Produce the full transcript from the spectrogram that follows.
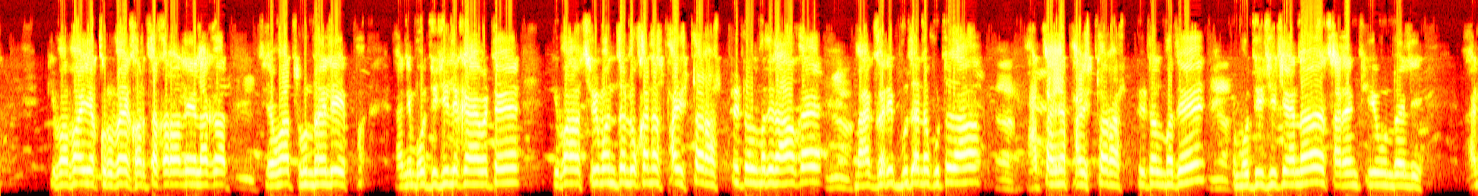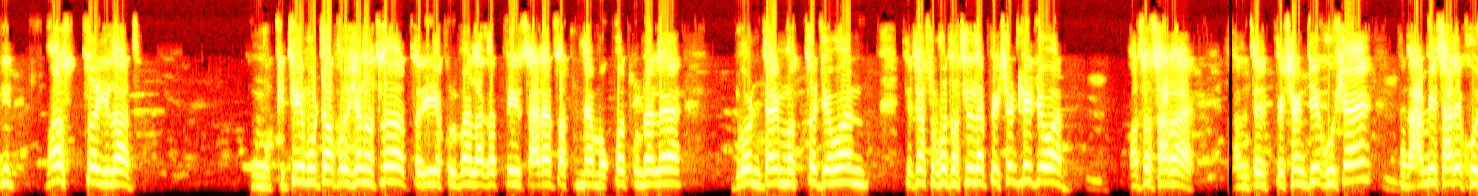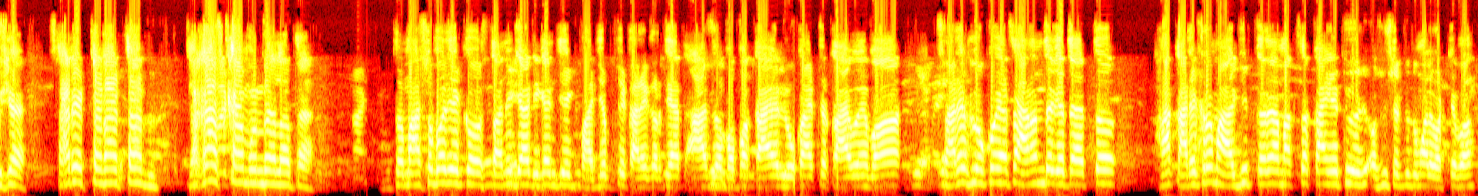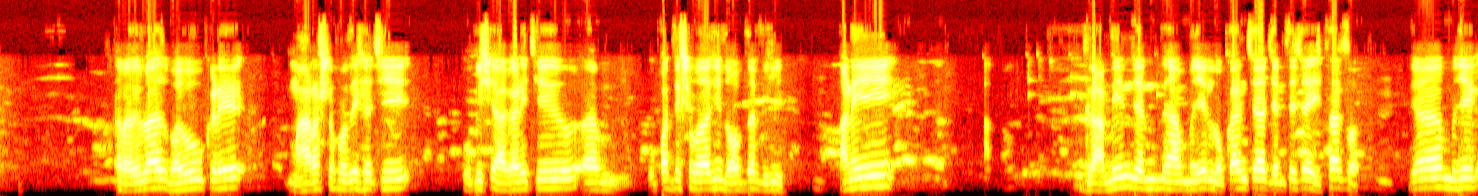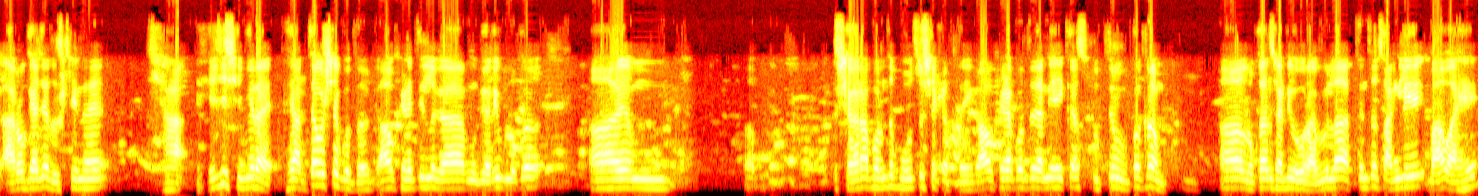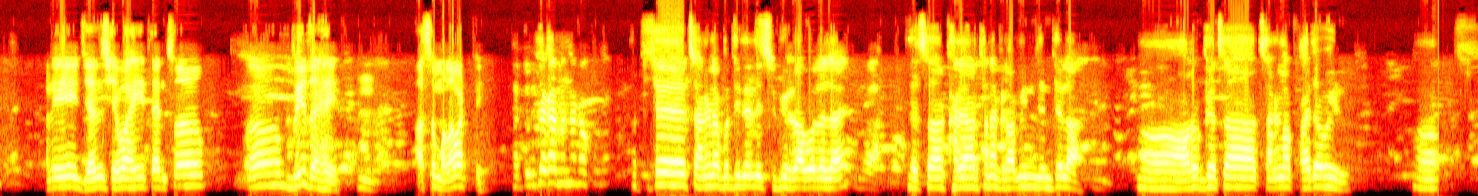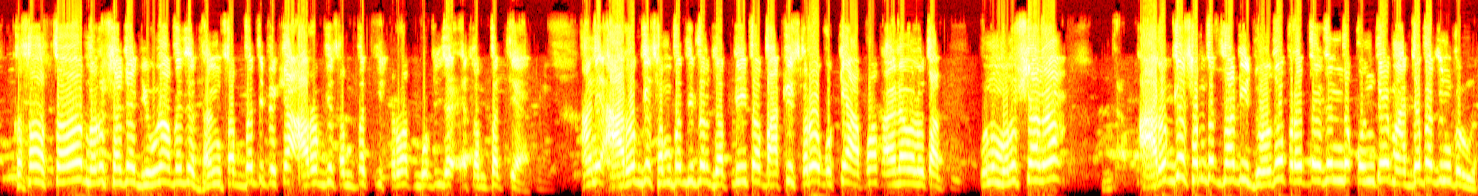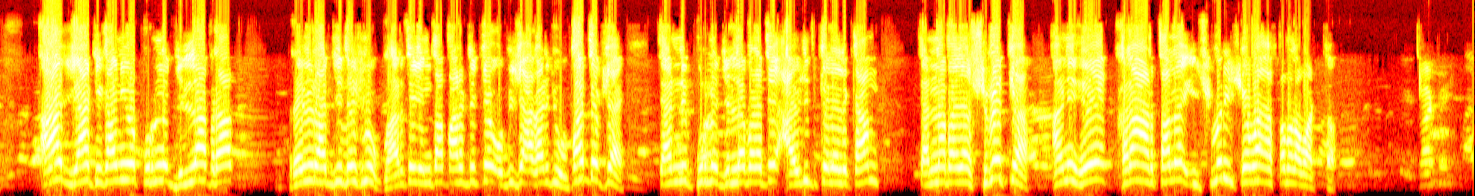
की बाबा एक रुपया खर्च करायला लागत सेवाच होऊन राहिली. आणि मोदीजीला काय वाटते की बा श्रीमंत लोकांना फाईव्ह स्टार हॉस्पिटलमध्ये राहावं काय? ना गरीब बुधांना कुठं जावं? आता या फाईव्ह स्टार हॉस्पिटलमध्ये मोदीजीच्या साऱ्यांची येऊन राहिली. आणि मस्त इलाज. किती मोठं ऑपरेशन असलं तरी एक रुपया लागत नाही. साऱ्या चाचण्या मोफत होऊन राहिल्या. दोन टाइम मस्त जेवण त्याच्यासोबत असलेल्या पेशंटले जेवण. असं सारं आहे. आणि ते पेशंटही खुश आहे आणि आम्ही सारे खुश आहे. सारे टनाटन जगाच काम होऊन राहिला आता. तर माझ्यासोबत एक स्थानिक या ठिकाणचे एक भाजपचे कार्यकर्ते आहेत. आज बाबा काय लोक आहेत तर काय वय बा? सारेच लोक याचा आनंद घेत आहेत. तर हा कार्यक्रम आयोजित करण्यामागचा काय हेतू असू शकते तुम्हाला वाटते बा? रविराज भाऊकडे महाराष्ट्र प्रदेशाची ओबीसी आघाडीची अम, उपाध्यक्षपदाची जबाबदारी दिली. आणि ग्रामीण जन म्हणजे लोकांच्या जनतेच्या हिताचं म्हणजे आरोग्याच्या दृष्टीने ह्या हे जे शिबिर आहे हे अत्यावश्यक होतं. गावखेड्यातील गरीब लोक शहरापर्यंत पोहोचू शकत नाही. गावखेड्यापर्यंत त्यांनी एक स्तुत्य उपक्रम लोकांसाठी राबविला. अत्यंत चांगली बाब आहे. आणि जनसेवा ही त्यांचं ब्रीद आहे असं मला वाटते तुमचं काय म्हणणं डॉक्टर? अतिशय चांगल्या पद्धतीने शिबिर राबवलेलं आहे. त्याचा खऱ्या अर्थानं ग्रामीण जनतेला आरोग्याचा चांगला फायदा होईल. कसं असतं मनुष्याच्या जीवनामध्ये धन संपत्तीपेक्षा आरोग्य संपत्ती सर्वात मोठी ज- संपत्ती आहे. आणि आरोग्य संपत्ती जर जपली तर बाकी सर्व गोष्टी आपोआप अवेलेबल होतात. म्हणून मनुष्यानं आरोग्य संपत्तीसाठी जो जो प्रयत्न कोणत्याही माध्यमातून करून आज या ठिकाणी व पूर्ण जिल्हाभरात रविराजजी देशमुख भारतीय जनता पार्टीचे ओबीसी आघाडीचे उपाध्यक्ष आहे. त्यांनी पूर्ण जिल्हाभराचे आयोजित केलेले काम त्यांना माझ्या शुभेच्छा. आणि हे खऱ्या अर्थानं ईश्वरी सेवा आहे असं मला वाटतं.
